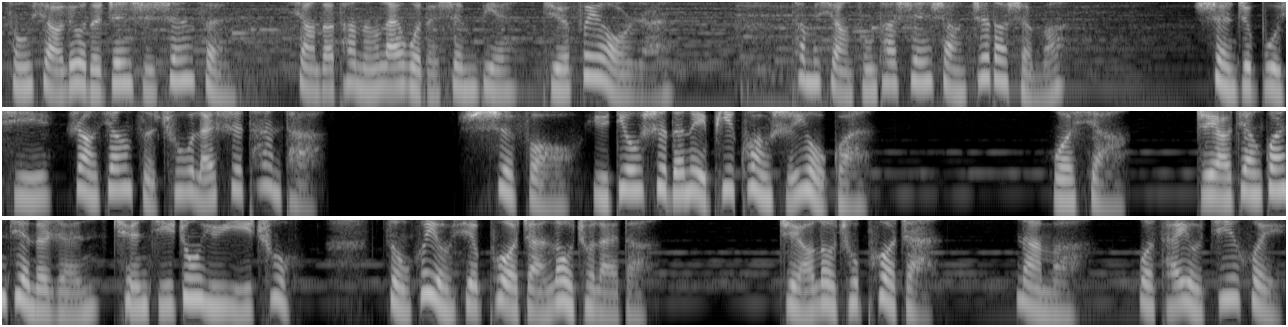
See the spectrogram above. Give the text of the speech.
从小六的真实身份想到他能来我的身边，绝非偶然。他们想从他身上知道什么，甚至不惜让江子初来试探他，是否与丢失的那批矿石有关。我想，只要将关键的人全集中于一处。总会有些破绽露出来的，只要露出破绽，那么我才有机会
